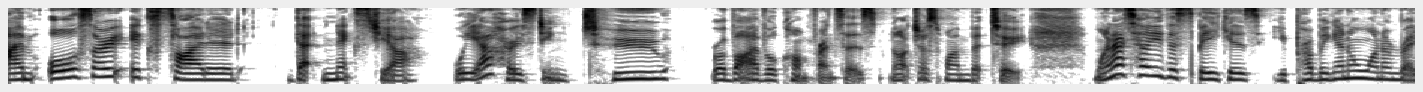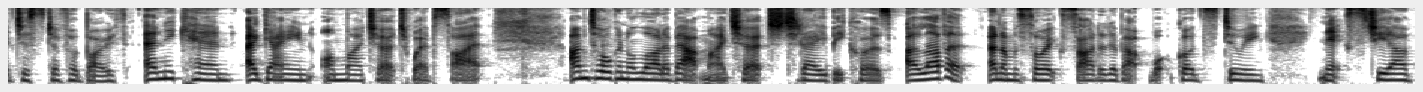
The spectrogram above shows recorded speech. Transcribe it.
I'm also excited that next year we are hosting two revival conferences, not just one, but two. When I tell you the speakers, you're probably going to want to register for both, and you can again on my church website. I'm talking a lot about my church today because I love it and I'm so excited about what God's doing next year.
